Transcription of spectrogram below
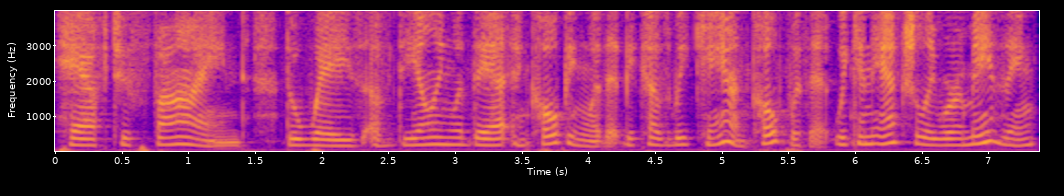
have to find the ways of dealing with that and coping with it because we can cope with it. We can actually, we're amazing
